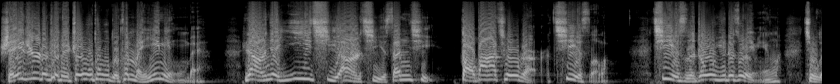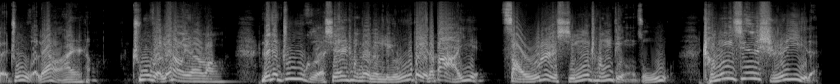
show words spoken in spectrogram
谁知道这位周都督他没明白，让人家一气、二气、三气，到巴丘这儿气死了，气死周瑜的罪名就给诸葛亮安上了。诸葛亮冤枉，人家诸葛先生为了刘备的霸业，早日形成鼎足，诚心实意的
